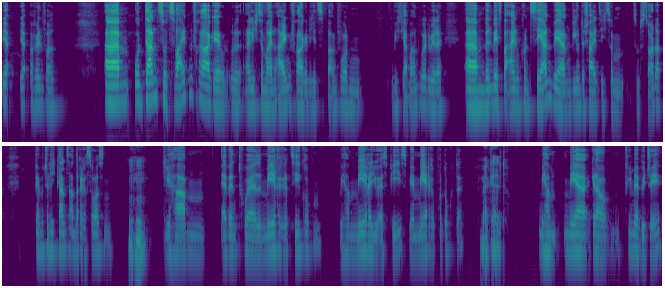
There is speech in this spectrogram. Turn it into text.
Ja, ja, auf jeden Fall. Ähm, und dann zur zweiten Frage oder eigentlich zu meiner eigenen Frage, die ich jetzt beantworten wie ich die beantworten würde. Ähm, wenn wir jetzt bei einem Konzern wären, wie unterscheidet sich zum zum Startup? Wir haben natürlich ganz andere Ressourcen. Mhm. Wir haben eventuell mehrere Zielgruppen. Wir haben mehrere USPs, wir haben mehrere Produkte. Mehr Geld. Wir haben mehr genau, viel mehr Budget.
